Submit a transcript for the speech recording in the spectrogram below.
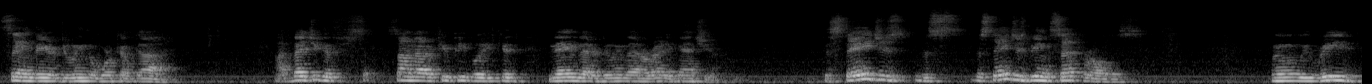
saying they are doing the work of God. I bet you could sound out a few people you could name that are doing that already, can't you? The stage is the, the stage is being set for all this. When we read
